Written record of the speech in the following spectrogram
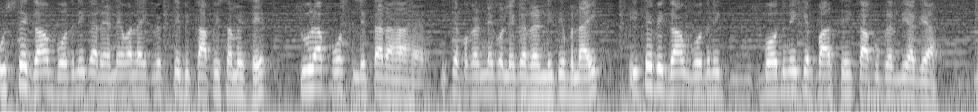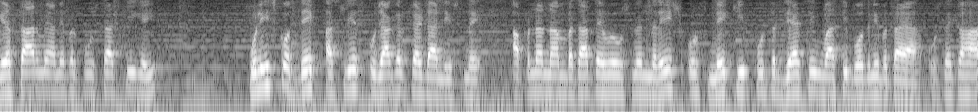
उससे गाँव बोधनी का रहने वाला एक व्यक्ति भी काफ़ी समय से चूरा पोस्ट लेता रहा है। इसे पकड़ने को लेकर रणनीति बनाई। इसे भी गाँव बोधनी के पास से काबू कर लिया गया। गिरफ़्तार में आने पर पूछताछ की गई। पुलिस को देख असलियत उजागर कर डाली उसने। अपना नाम बताते हुए उसने नरेश उर्फ़ नेकी पुत्र जय सिंह वासी बोधनी बताया। उसने कहा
